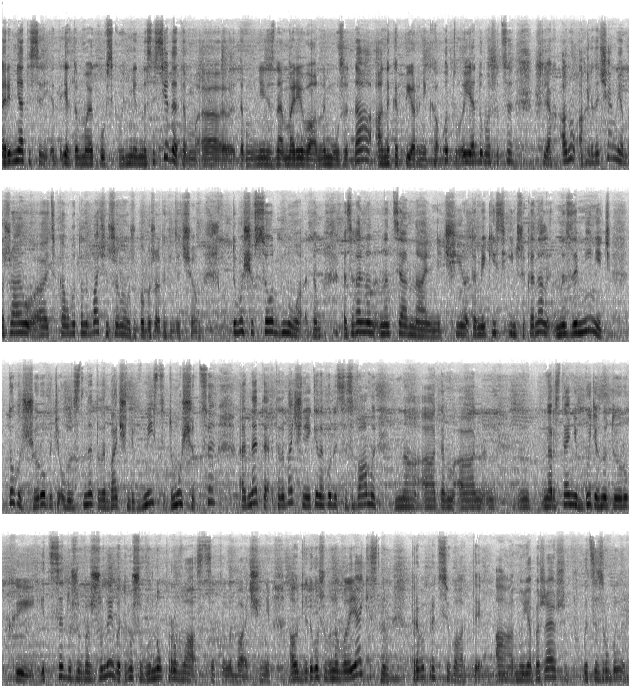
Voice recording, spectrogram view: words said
Рівнятися, як там Маяковського, не на сусіда, там, е, там, я не знаю, Марії Івановни мужа, да, а на Коперника. От я думаю, що це шлях. А ну, а глядачам я бажаю е, цікавого телебачення, що я можу побажати глядачам. Тому що все одно там загальнонаціональні чи там якісь інші канали не замінять того, що робить обласне телебачення в місті, тому що це не знаєте, телебачення, яке знаходиться з вами на там на розстоянні витягнутої руки, і це дуже важливо, тому що воно про вас це телебачення. А от для того, щоб воно було якісним, треба працювати. А ну я бажаю, щоб ви це зробили.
